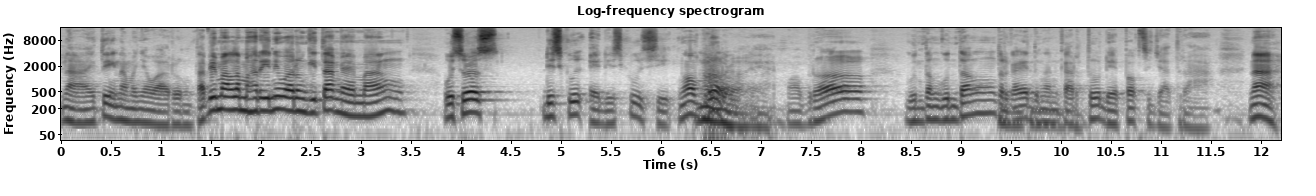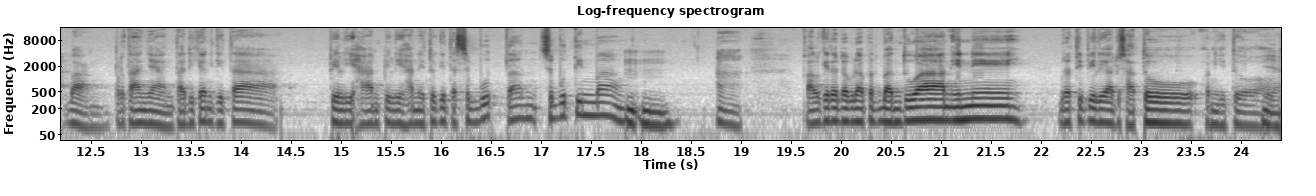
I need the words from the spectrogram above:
Nah itu yang namanya warung. Tapi malam hari ini warung kita memang khusus diskusi eh diskusi ngobrol. Ngobrol, ya. ngobrol guntang-guntang terkait dengan kartu Depok Sejahtera. Nah bang pertanyaan. Tadi kan kita pilihan-pilihan itu kita sebutan sebutin bang. Mm-mm. Nah, kalau kita udah dapat bantuan ini berarti pilih harus satu kan gitu. Iya,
